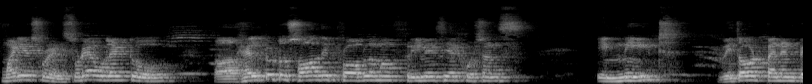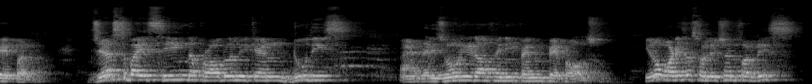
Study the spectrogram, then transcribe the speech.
My dear students, today I would like to uh, help you to solve the problem of previous year questions in NEET without pen and paper. Just by seeing the problem you can do this and there is no need of any pen and paper also. You know what is the solution for this?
